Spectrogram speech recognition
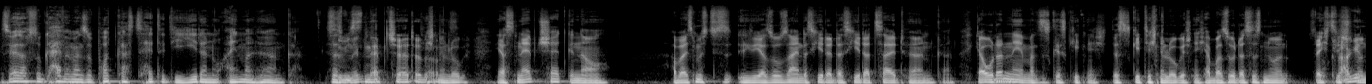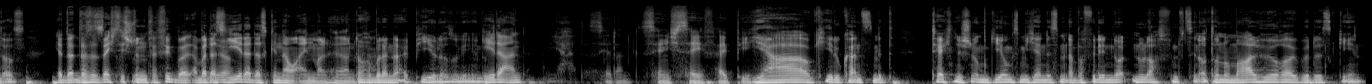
Es wäre doch so geil, wenn man so Podcasts hätte, die jeder nur einmal hören kann. Ist das so wie möglich? Snapchat oder? Technologisch. Ja, Snapchat, genau. Aber es müsste ja so sein, dass jeder das jederzeit hören kann. Ja, oder? Mhm. Nee, das, das geht nicht. Das geht technologisch nicht. Aber so, dass es nur 60 Klar geht Stunden. das. Ja, da- das ist 60 Stunden verfügbar, aber dass Ja. jeder das genau einmal hören Doch kann. über deine IP oder so ging. Jeder an. Ja, das ist ja dann ist ja nicht safe IP. Ja, okay, du kannst mit technischen Umgehungsmechanismen, aber für den 0815 Otto Normalhörer würde es gehen.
